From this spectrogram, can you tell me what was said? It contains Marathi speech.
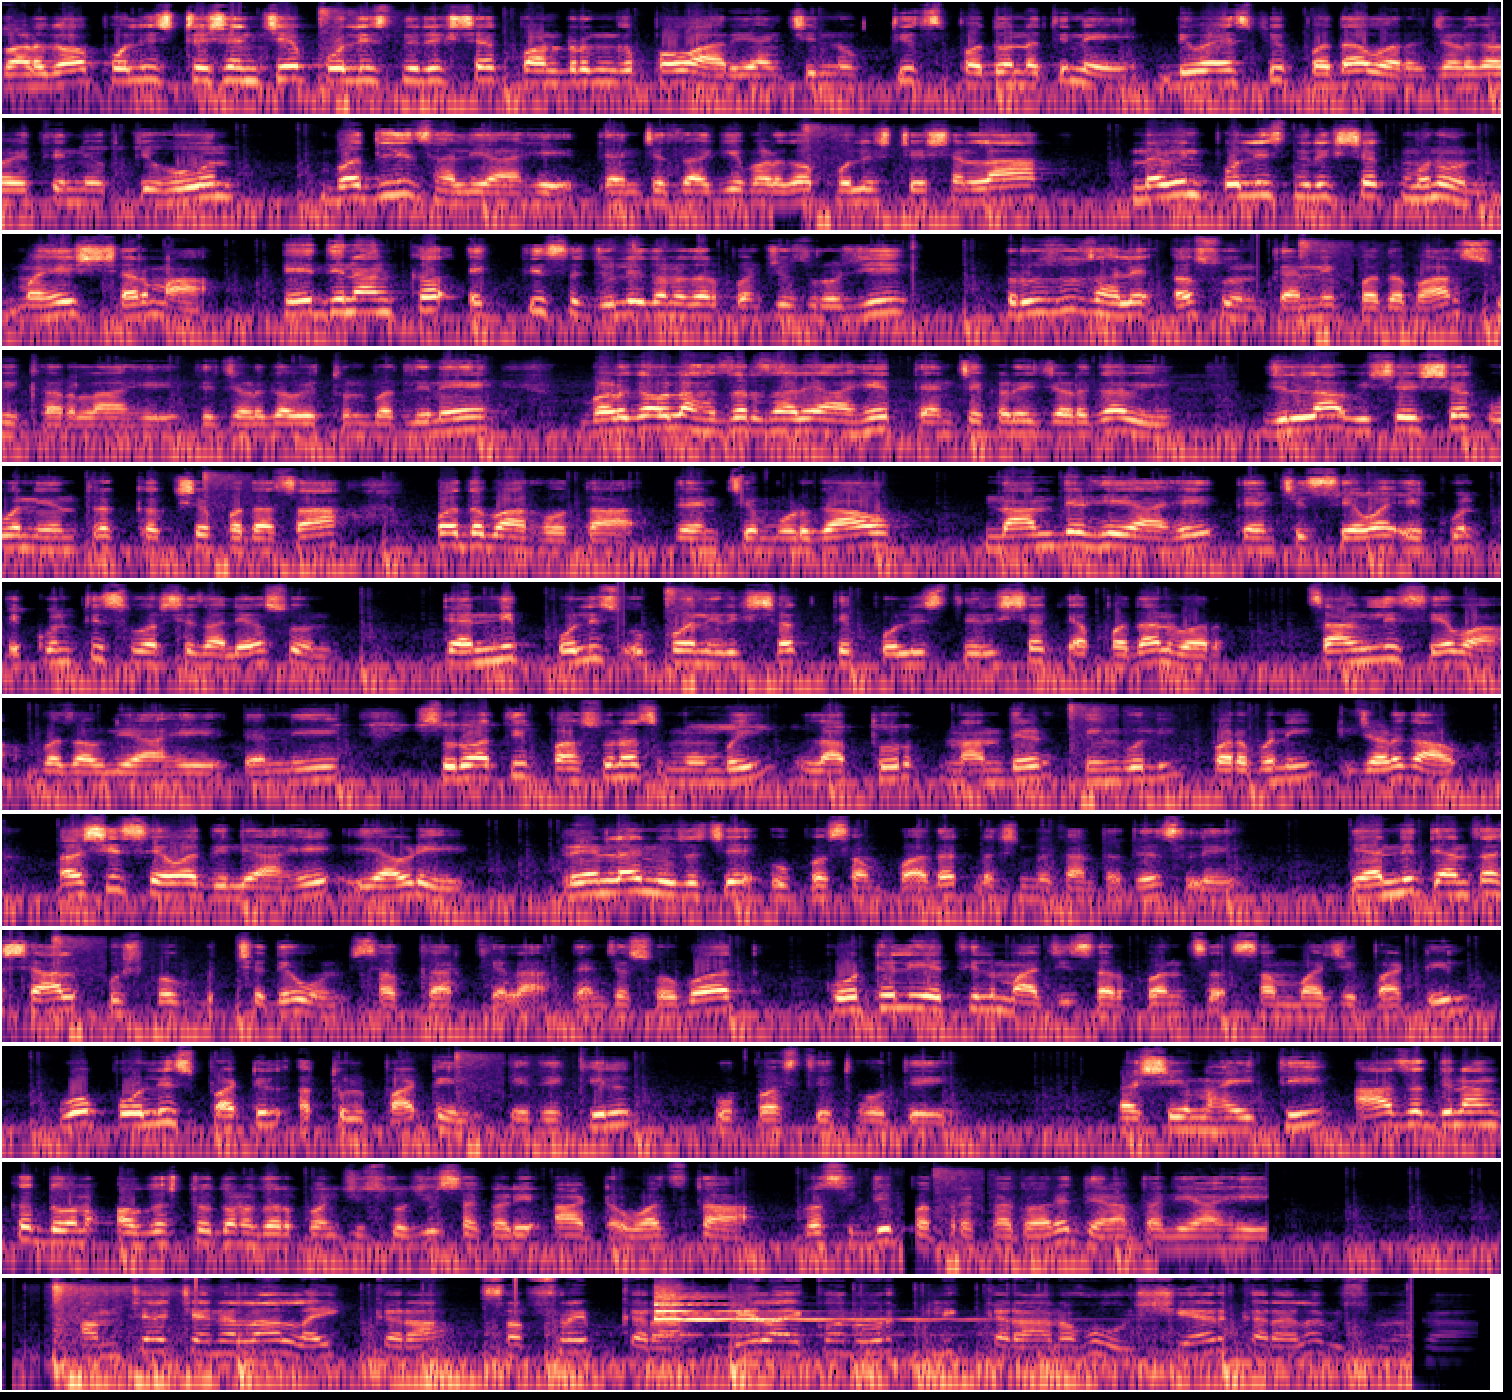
वडगाव पोलीस स्टेशनचे पोलीस निरीक्षक पांडुरंग पवार यांची नुकतीच पदोन्नतीने डीवायएसपी पदावर जळगाव येथे नियुक्ती होऊन बदली झाली आहे. त्यांच्या जागी वडगाव पोलीस स्टेशनला नवीन पोलीस निरीक्षक म्हणून महेश शर्मा हे दिनांक एकतीस जुलै दोन हजार पंचवीस रोजी रुजू झाले असून त्यांनी पदभार स्वीकारला आहे. ते जळगाव येथून बदलीने बडगावला हजर झाले आहेत. त्यांच्याकडे जळगावी जिल्हा विशेषक व नियंत्रक कक्ष पदाचा पदभार होता. त्यांचे मुळगाव नांदेड हे आहे. त्यांची सेवा एकूण एकोणतीस वर्षे झाली असून त्यांनी पोलीस उपनिरीक्षक ते पोलीस निरीक्षक या पदांवर चांगली सेवा बजावली आहे. त्यांनी सुरुवातीपासूनच मुंबई लातूर नांदेड हिंगोली परभणी जळगाव अशी सेवा दिली आहे. यावेळी ट्रेनलाईन न्यूजचे उपसंपादक लक्ष्मीकांत देसले यांनी त्यांचा शाल पुष्पगुच्छ देऊन सत्कार केला. त्यांच्यासोबत कोठेली येथील माजी सरपंच संभाजी पाटील व पोलीस पाटील अतुल पाटील हे देखील उपस्थित होते. अशी माहिती आज दिनांक दोन ऑगस्ट दोन हजार पंचवीस रोजी सकाळी आठ वाजता प्रसिद्धी पत्रकाद्वारे देण्यात आली आहे. आमच्या चॅनलला लाईक करा सबस्क्राईब करा बेल आयकॉनवर क्लिक करा आणि हो शेअर करायला विसरू नका.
